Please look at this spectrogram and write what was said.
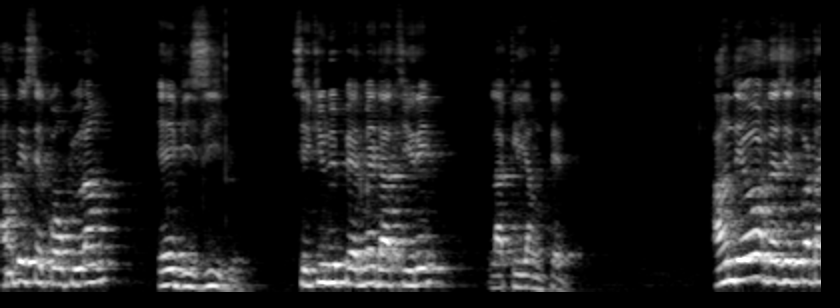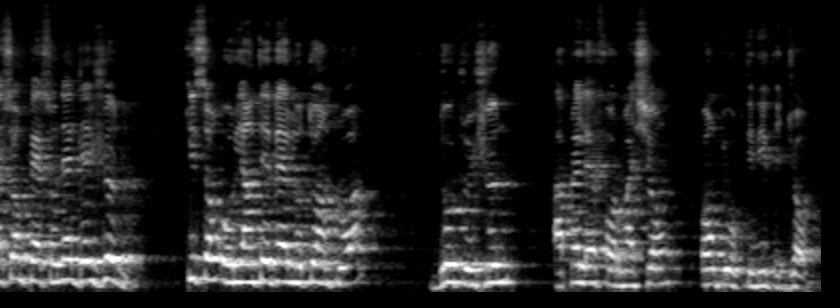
avec ses concurrents est visible, ce qui lui permet d'attirer la clientèle. En dehors des exploitations personnelles des jeunes qui sont orientés vers l'auto-emploi, d'autres jeunes, après leur formation, ont pu obtenir des jobs.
